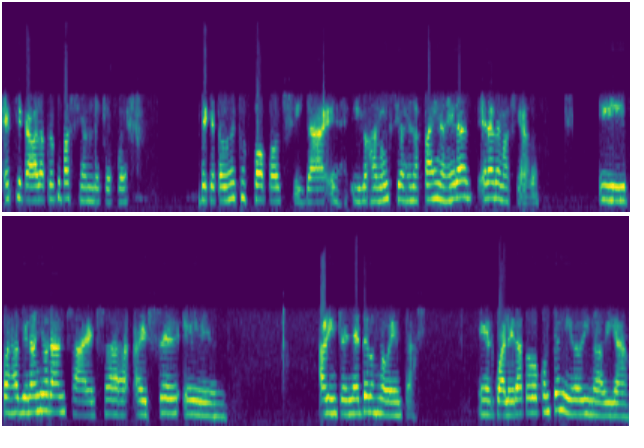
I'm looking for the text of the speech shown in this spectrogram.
explicaba la preocupación de que, pues, de que todos estos pop-ups y ya eh, y los anuncios en las páginas era, era demasiado y pues había una añoranza a esa a ese eh, al internet de los 90 en el cual era todo contenido y no había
